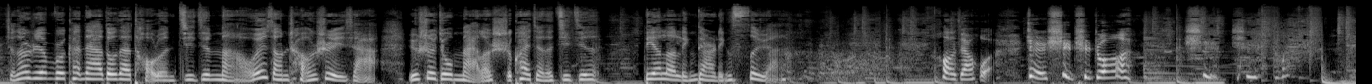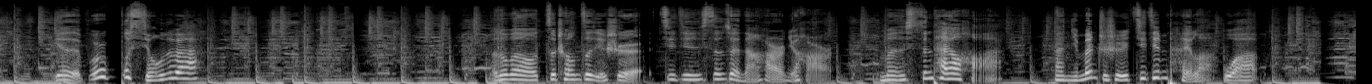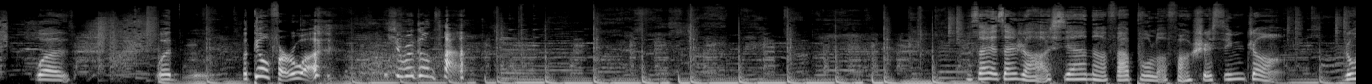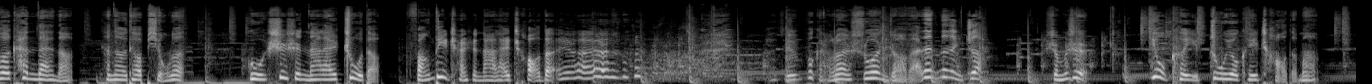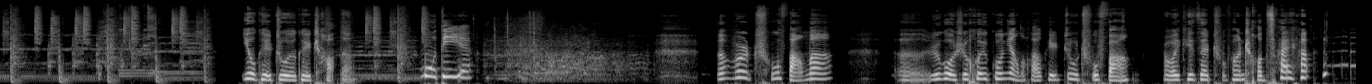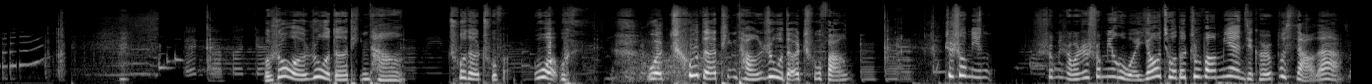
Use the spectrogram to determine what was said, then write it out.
前段时间不是看大家都在讨论基金嘛，我也想尝试一下，于是就买了十块钱的基金，跌了零点零四元。好家伙，这是试吃装啊，试吃装，也不是不行对吧？很多朋友自称自己是基金心碎男孩儿女孩儿，你们心态要好啊！啊，你们只是基金赔了我，我，我。我掉粉儿，我是不是更惨？三月三十号，西安呢发布了房市新政，如何看待呢？看到一条评论：股市是拿来住的，房地产是拿来炒的。哎呀，就不敢乱说，你知道吧？那那那你知道什么是又可以住又可以炒的吗？又可以住又可以炒的墓地。那不是厨房吗？嗯，如果是灰姑娘的话，可以住厨房，然后我也可以在厨房炒菜呀。我说我入得厅堂，出得厨房，我我我出得厅堂，入得厨房，这说明说明什么？这说明我要求的住房面积可是不小的。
